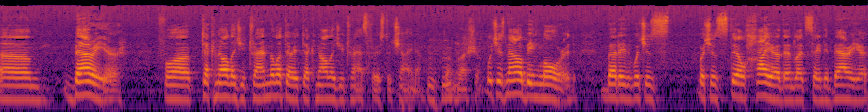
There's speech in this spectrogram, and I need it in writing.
um, barrier for technology, tra- military technology transfers to China mm-hmm. from Russia, which is now being lowered, but it, which is which is still higher than, let's say, the barrier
